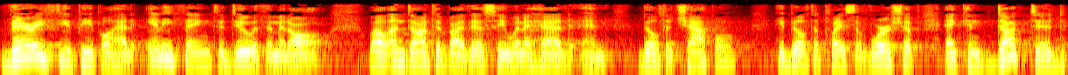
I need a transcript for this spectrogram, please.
Very few people had anything to do with him at all. Well, undaunted by this, he went ahead and built a chapel. He built a place of worship and conducted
